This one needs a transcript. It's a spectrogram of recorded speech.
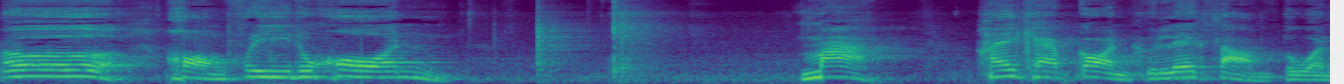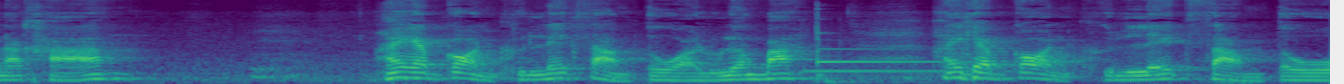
เออ ของฟรีทุกคน มา ให้แคปก่อนคือเลขสามตัวนะคะ ให้แคปก่อนคือเลขสามตัว รู้เรื่องปะให้แคปก่อนคือเลขสามตัว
